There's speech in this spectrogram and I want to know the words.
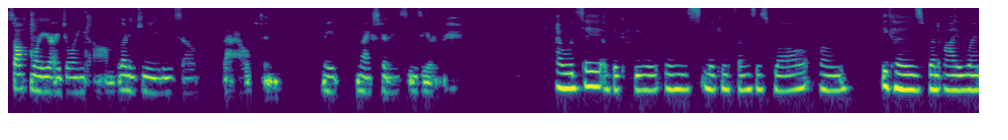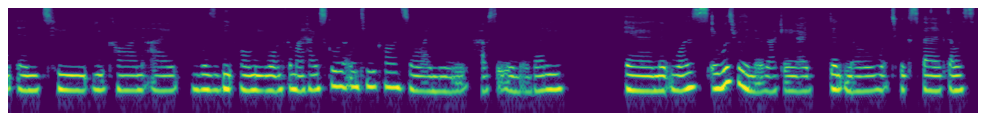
sophomore year, I joined um, learning community, so that helped and made my experience easier. I would say a big fear is making friends as well. Um, because when I went into UConn, I was the only one from my high school that went to UConn, so I knew absolutely nobody. And it was it was really nerve wracking. I didn't know what to expect. I was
